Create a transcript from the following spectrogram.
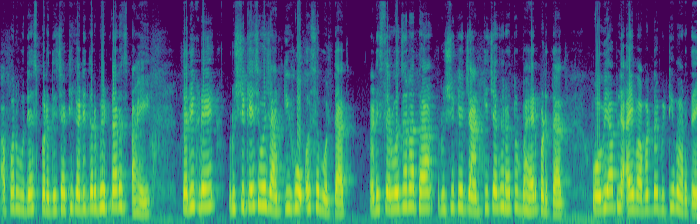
आपण उद्या स्पर्धेच्या ठिकाणी तर भेटणारच आहे. तर इकडे ऋषिकेश व जानकी हो असं बोलतात. आणि सर्वजण आता ऋषिकेश जानकीच्या घरातून बाहेर पडतात. ओवी आपल्या आईबाबांना मिठी मारते.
